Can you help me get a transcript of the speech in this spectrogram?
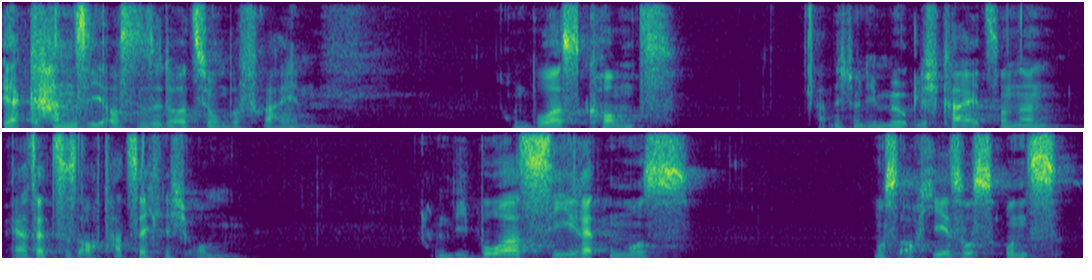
Er kann sie aus der Situation befreien. Und Boas kommt, hat nicht nur die Möglichkeit, sondern er setzt es auch tatsächlich um. Und wie Boas sie retten muss, muss auch Jesus uns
